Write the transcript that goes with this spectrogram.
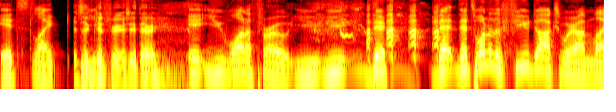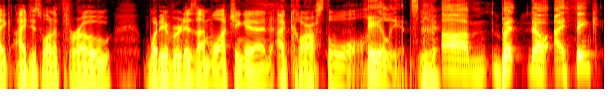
it's like It's a you- conspiracy theory. it, you want to throw you you there, that that's one of the few docs where I'm like I just want to throw whatever it is I'm watching it and across the wall. Aliens. Um, but no, I think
